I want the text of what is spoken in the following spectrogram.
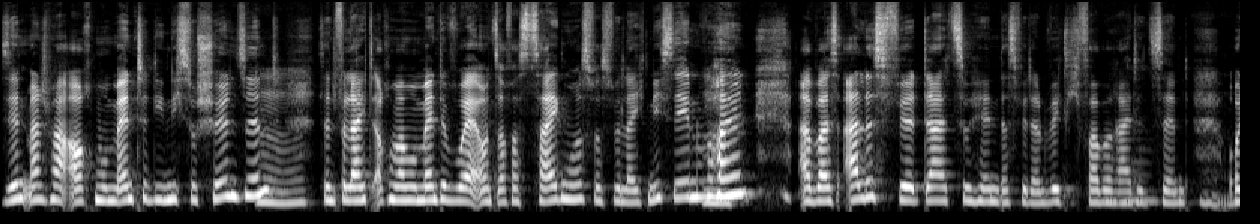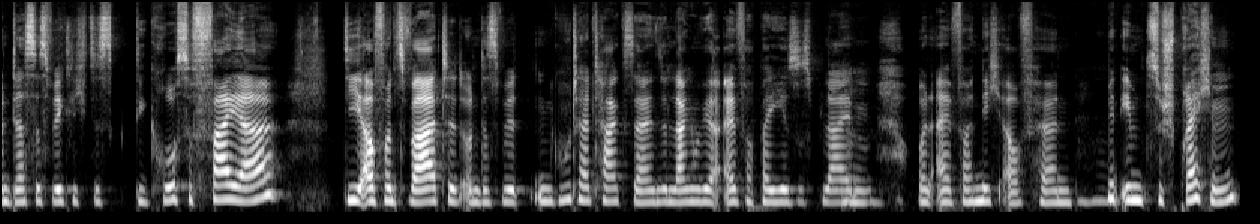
sind manchmal auch Momente, die nicht so schön sind, mhm. sind vielleicht auch immer Momente, wo er uns auch was zeigen muss, was wir vielleicht nicht sehen mhm. wollen, aber es alles führt dazu hin, dass wir dann wirklich vorbereitet mhm. sind und das ist wirklich das, die große Feier, die auf uns wartet und das wird ein guter Tag sein, solange wir einfach bei Jesus bleiben mhm. und einfach nicht aufhören, mhm. mit ihm zu sprechen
